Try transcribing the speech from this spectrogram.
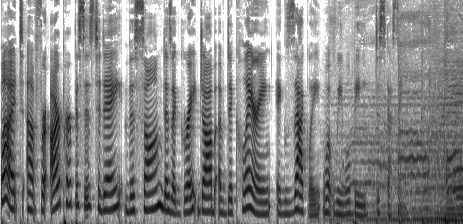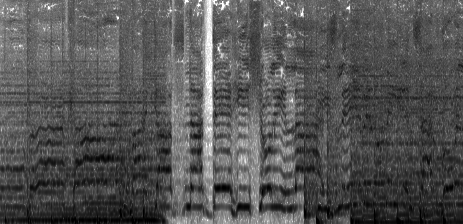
But uh, for our purposes today, the song does a great job of declaring exactly what we will be discussing. dead, he's surely alive. He's living on the inside,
